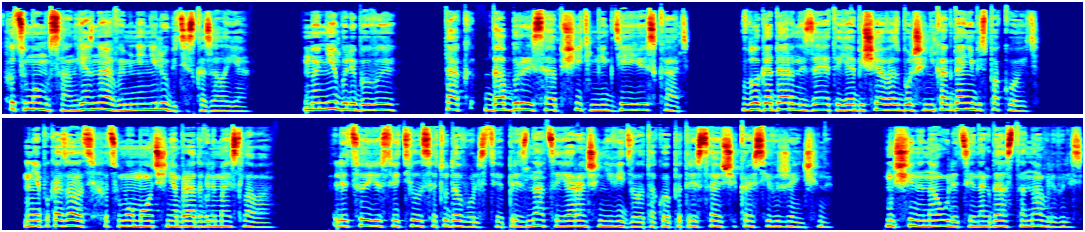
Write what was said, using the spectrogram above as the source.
«Хацумому-сан, я знаю, вы меня не любите», — сказала я. «Но не были бы вы так добры сообщить мне, где ее искать. В благодарность за это я обещаю вас больше никогда не беспокоить». Мне показалось, Хацумомо очень обрадовали мои слова. Лицо ее светилось от удовольствия. Признаться, я раньше не видела такой потрясающе красивой женщины. Мужчины на улице иногда останавливались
